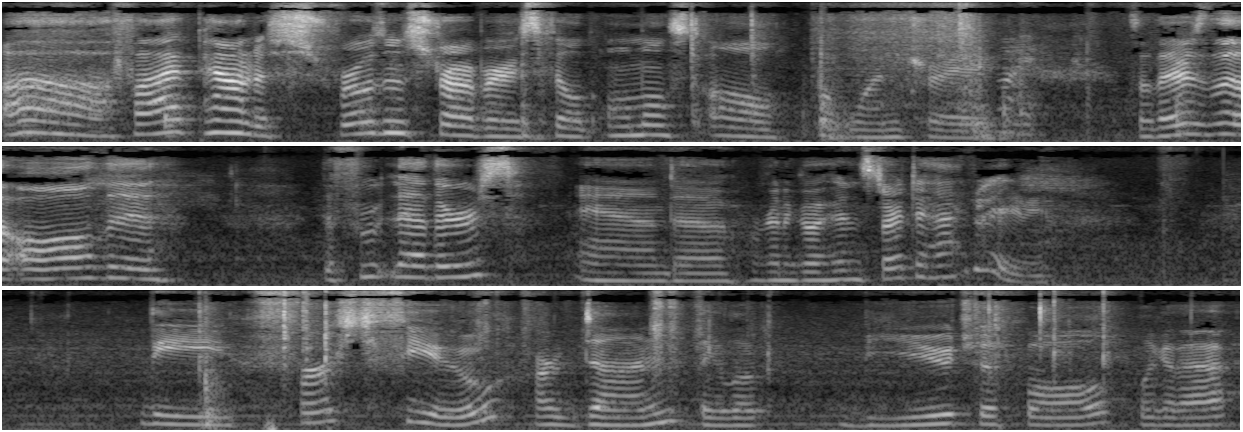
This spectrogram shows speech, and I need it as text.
Ah, oh, five pound of frozen strawberries filled almost all but one tray. So there's the all the the fruit leathers and uh, we're gonna go ahead and start dehydrating. The first few are done. They look beautiful. Look at that.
